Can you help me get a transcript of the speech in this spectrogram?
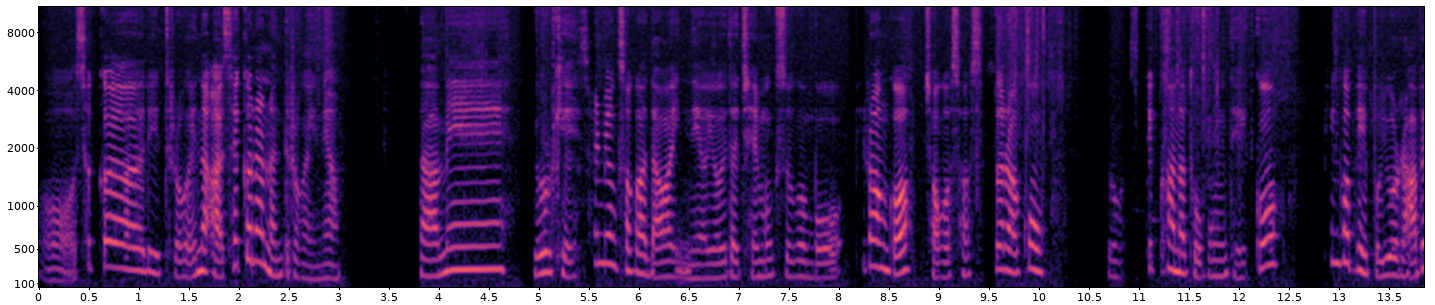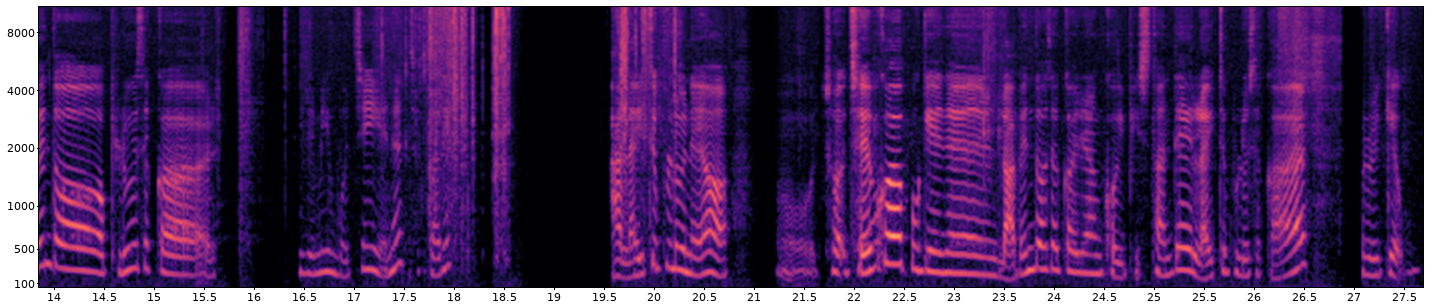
어, 색깔이 들어가 있나? 아 색깔은 안 들어가 있네요. 그 다음에 요렇게 설명서가 나와 있네요. 여기다 제목 쓰고 뭐 필요한 거 적어서 쓰라고 요 스티커 하나 도봉돼 있고 핑거페이퍼 요 라벤더 블루 색깔 이름이 뭐지? 얘는 색깔이 아 라이트 블루네요. 어, 저 제가 보기에는 라벤더 색깔이랑 거의 비슷한데 라이트 블루 색깔 그리고 이렇게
